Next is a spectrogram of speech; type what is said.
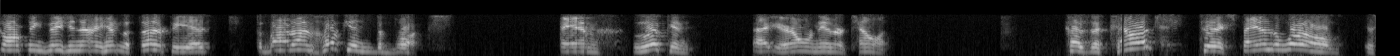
sculpting, visionary hypnotherapy is. It's about unhooking the books and looking at your own inner talent. Because the talent to expand the world is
